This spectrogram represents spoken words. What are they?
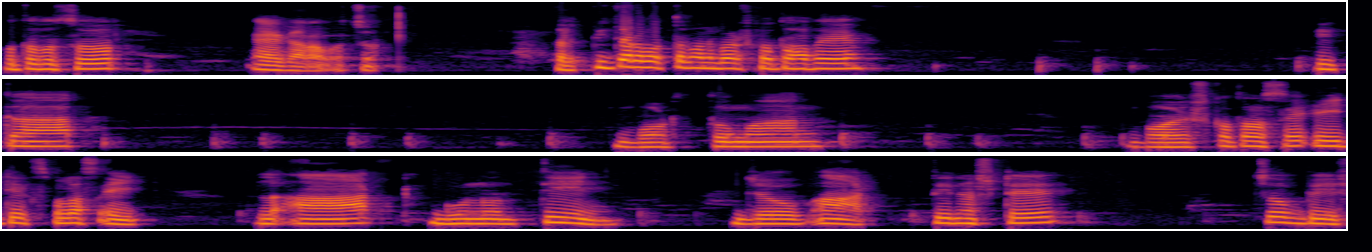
কত বছর? এগারো বছর। তাহলে পিতার বর্তমান বয়স কত হবে? পিতার বর্তমান বয়স কত আছে? এইট এক্স প্লাস এইট তাহলে আট গুণ তিন যোগ আট, তিন অষ্টে চব্বিশ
